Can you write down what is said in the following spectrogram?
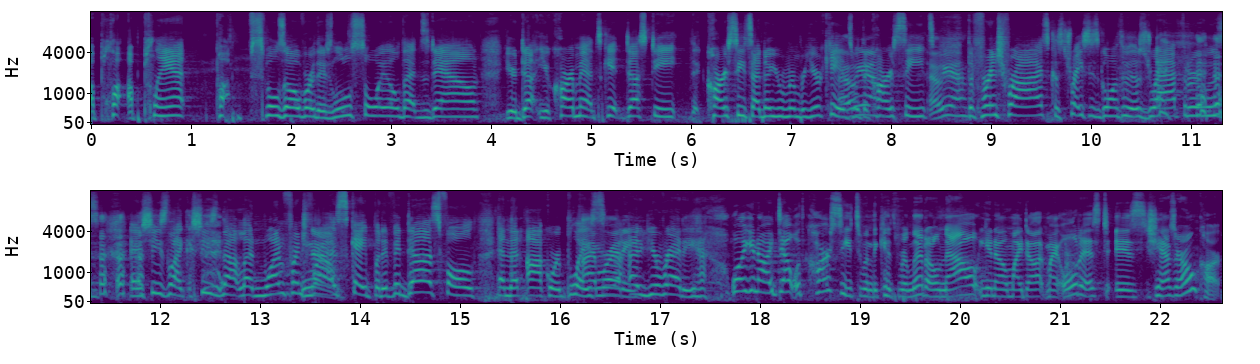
a, pl- a plant spills over, there's a little soil that's down, your, your car mats get dusty, the car seats, I know you remember your kids Oh, with yeah. the car seats, Oh, yeah. the french fries, because Tracy's going through those drive-throughs, and she's like, she's not letting one french fry escape, but if it does fall in that awkward place, I'm ready. uh, you're ready. Well, you know, I dealt with car seats when the kids were little. Now, you know, my daughter, my oldest, is she has her own car.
